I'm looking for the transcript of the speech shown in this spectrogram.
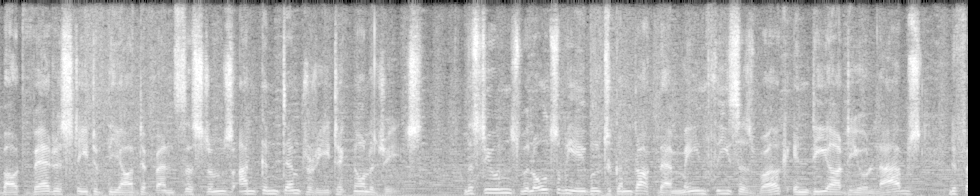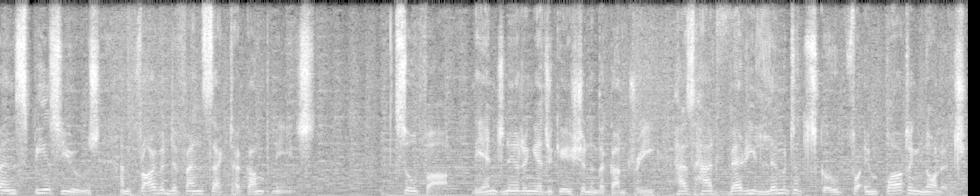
about various state-of-the-art defense systems and contemporary technologies. The students will also be able to conduct their main thesis work in DRDO labs, defense PSUs and private defense sector companies. So far, the engineering education in the country has had very limited scope for imparting knowledge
